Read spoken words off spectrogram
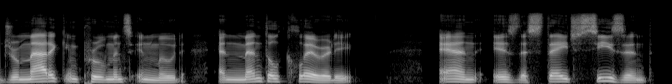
dramatic improvements in mood and mental clarity and is the stage seasoned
